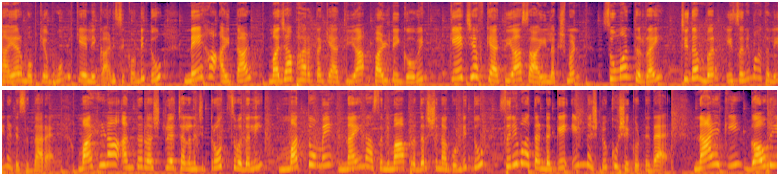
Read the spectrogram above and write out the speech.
ನಾಯರ್ ಮುಖ್ಯ ಭೂಮಿಕೆಯಲ್ಲಿ ಕಾಣಿಸಿಕೊಂಡಿದ್ದು, ನೇಹಾ ಐತಾಳ್, ಮಜಾ ಭಾರತ ಖ್ಯಾತಿಯ ಪಲ್ಟಿ ಗೋವಿಂದ್, ಕೆಜಿಎಫ್ ಖ್ಯಾತಿಯ ಸಾಯಿ ಲಕ್ಷ್ಮಣ್ ಸುಮಂತ್ ರೈ ಚಿದಂಬರ್ ಈ ಸಿನಿಮಾದಲ್ಲಿ ನಟಿಸಿದ್ದಾರೆ. ಮಹಿಳಾ ಅಂತಾರಾಷ್ಟ್ರೀಯ ಚಲನಚಿತ್ರೋತ್ಸವದಲ್ಲಿ ಮತ್ತೊಮ್ಮೆ ನೈನಾ ಸಿನಿಮಾ ಪ್ರದರ್ಶನಗೊಂಡಿದ್ದು ಸಿನಿಮಾ ತಂಡಕ್ಕೆ ಇನ್ನಷ್ಟು ಖುಷಿ ಕೊಟ್ಟಿದೆ. ನಾಯಕಿ ಗೌರಿ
